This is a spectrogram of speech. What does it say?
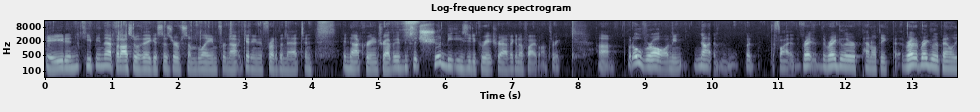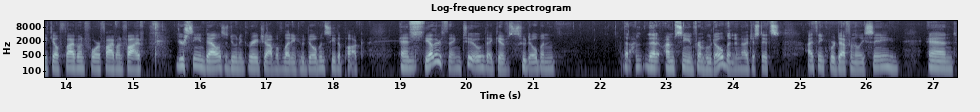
aid in keeping that, but also Vegas deserves some blame for not getting in front of the net and, and not creating traffic because it should be easy to create traffic in a five on three. Um, but overall, I mean, not but the five the regular penalty re, regular penalty kill five on four, five on five. You're seeing Dallas is doing a great job of letting Khudobin see the puck, and the other thing too that gives Khudobin that I'm that I'm seeing from Khudobin, and I just it's I think we're definitely seeing, and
